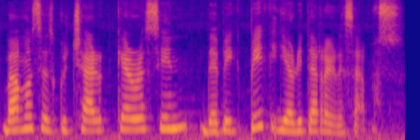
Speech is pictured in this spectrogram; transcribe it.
Vamos a escuchar Kerosene de Big Pig y ahorita regresamos.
